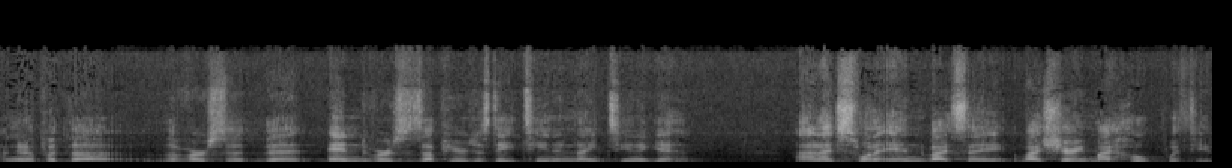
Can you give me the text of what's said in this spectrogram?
I'm going to put the, the, verse, the end verses up here, just 18 and 19 again. And I just want to end by, saying, by sharing my hope with you.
